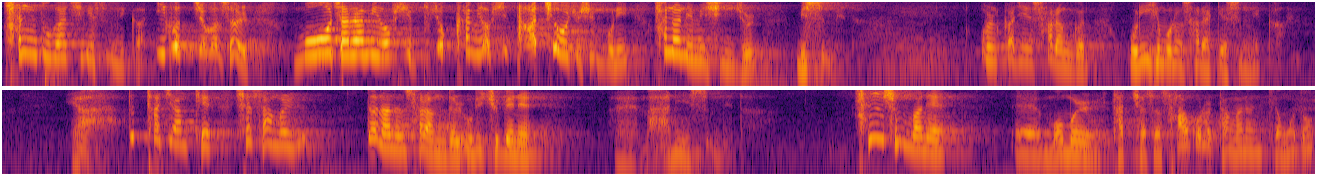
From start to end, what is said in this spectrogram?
한두 가지겠습니까? 이것저것을 모자람이 없이 부족함이 없이 다 채워주신 분이 하나님이신 줄 믿습니다. 오늘까지 살은 것 우리 힘으로 살았겠습니까? 야, 뜻하지 않게 세상을 떠나는 사람들 우리 주변에 많이 있습니다. 한순간에 몸을 다쳐서 사고를 당하는 경우도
